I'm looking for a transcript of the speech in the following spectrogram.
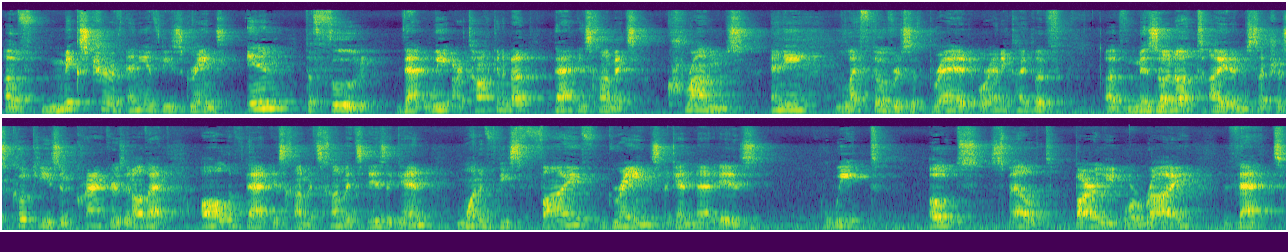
of mixture of any of these grains in the food that we are talking about, that is chametz. Crumbs, any leftovers of bread or any type of, of mizonot items such as cookies and crackers and all that, all of that is chametz. Chametz is, again, one of these five grains, again, that is wheat, oats, spelt, barley, or rye, that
